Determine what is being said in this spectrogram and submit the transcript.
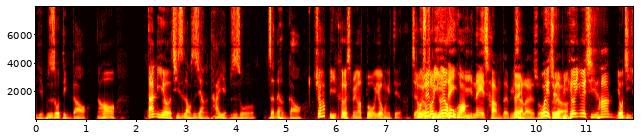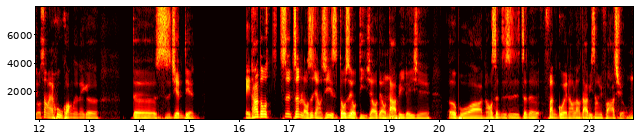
也不是说顶高。然后丹尼尔其实老实讲，他也不是说真的很高，就他比克是不是要多用一点？我觉得比克要护框，以那场的比赛来说，我也觉得比克，因为其实他有几球上来护框的那个的时间点。诶、欸，他都是真的，老实讲，其实都是有抵消掉大 B 的一些恶波啊，嗯、然后甚至是真的犯规，然后让大 B 上去罚球。嗯、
